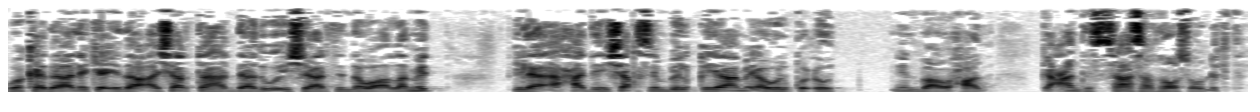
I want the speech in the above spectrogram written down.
wkadalika idaa asharta hadaad u ishaartidna waa la mid ilaa axadin shaksin bilqiyaami aw ilqucuud nin baa waxaad gacanta saasaad hoos u dhigtay.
